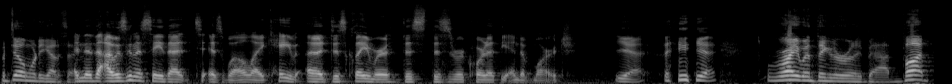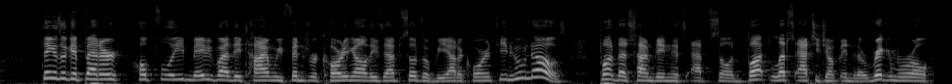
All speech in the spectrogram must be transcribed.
But Dylan, what do you got to say? And then I was gonna say that as well. Like, hey, uh, disclaimer: this this is recorded at the end of March. yeah, yeah. right when things are really bad. But things will get better. Hopefully, maybe by the time we finish recording all these episodes, we'll be out of quarantine. Who knows? But that's time dating this episode. But let's actually jump into the rigmarole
